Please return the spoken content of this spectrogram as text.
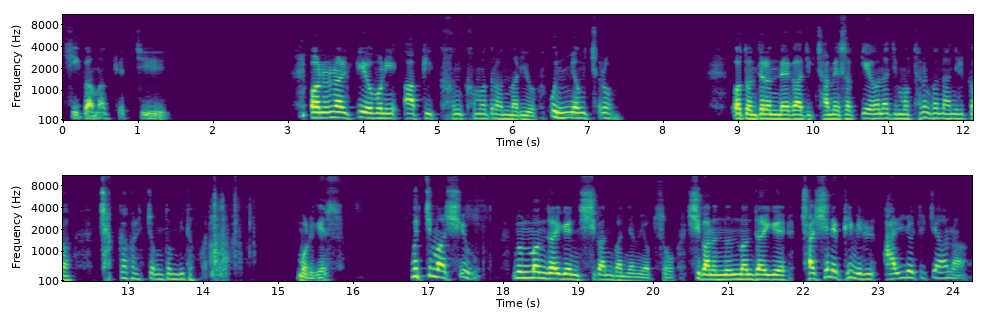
기가 막혔지. 어느 날 깨어보니 앞이 캄캄하더란 말이오. 운명처럼. 어떤 때는 내가 아직 잠에서 깨어나지 못하는 건 아닐까 착각할 정도입니다. 모르겠어. 묻지 마시오. 눈먼 자에겐 시간관념이 없어. 시간은 눈먼 자에게 자신의 비밀을 알려주지 않아.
